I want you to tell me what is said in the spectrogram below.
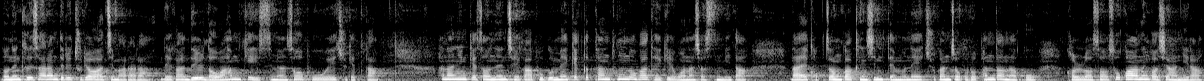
너는 그 사람들을 두려워하지 말아라. 내가 늘 너와 함께 있으면서 보호해 주겠다. 하나님께서는 제가 복음의 깨끗한 통로가 되길 원하셨습니다. 나의 걱정과 근심 때문에 주관적으로 판단하고 걸러서 소거하는 것이 아니라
